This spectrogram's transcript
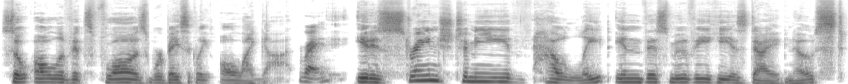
so all of its flaws were basically all I got. Right. It is strange to me how late in this movie he is diagnosed.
